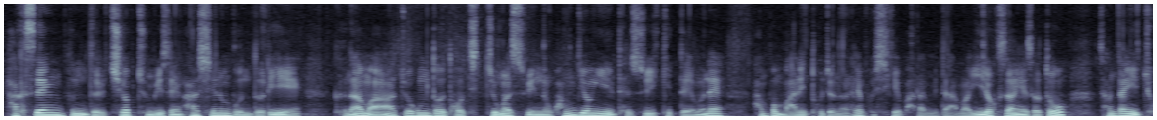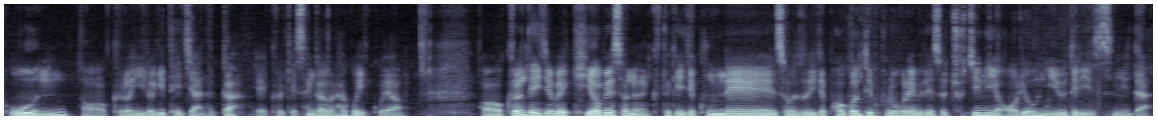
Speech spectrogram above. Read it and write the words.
학생분들, 취업 준비생 하시는 분들이 그나마 조금 더 더 집중할 수 있는 환경이 될 수 있기 때문에 한번 많이 도전을 해보시기 바랍니다. 아마 이력상에서도 상당히 좋은 어, 그런 이력이 되지 않을까 예, 그렇게 생각을 하고 있고요. 어, 그런데 이제 왜 기업에서는 특히 이제 국내에서 이제 bug bounty 프로그램에 대해서 추진이 어려운 이유들이 있습니다.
